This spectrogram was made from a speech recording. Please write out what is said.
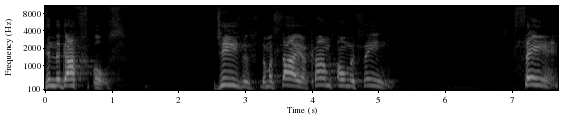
in the Gospels, Jesus, the Messiah, comes on the scene saying,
